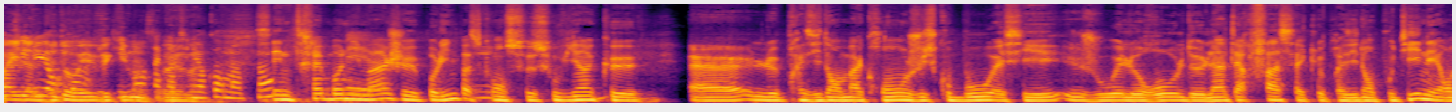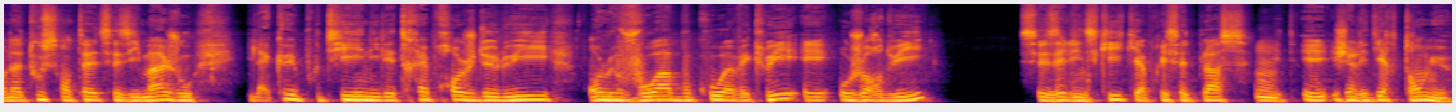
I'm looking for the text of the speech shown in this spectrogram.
Biden plutôt, effectivement. Ça continue encore maintenant. C'est une très bonne image, Pauline, parce qu'on se souvient que euh, le président Macron, jusqu'au bout, a essayé de jouer le rôle de l'interface avec le président Poutine. Et on a tous en tête ces images où il accueille Poutine, il est très proche de lui, on le voit beaucoup avec lui. Et aujourd'hui, c'est Zelensky qui a pris cette place. Hmm. Et, j'allais dire tant mieux.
